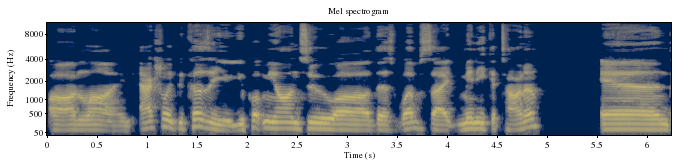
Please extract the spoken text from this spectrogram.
online. Actually, because of you, you put me onto uh, this website, Mini Katana and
